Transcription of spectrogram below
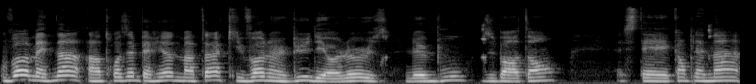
on va maintenant en troisième période. Mata qui vole un but des Oilers. Le bout du bâton c'était complètement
